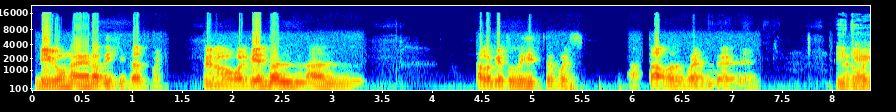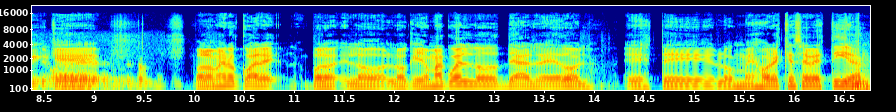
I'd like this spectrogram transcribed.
vive una era digital, pues. Pero volviendo al, al a lo que tú dijiste, pues, hasta ahora, pues, de, y que, por lo menos, ¿cuál es, por lo, lo, que yo me acuerdo de alrededor, este, los mejores que se vestían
